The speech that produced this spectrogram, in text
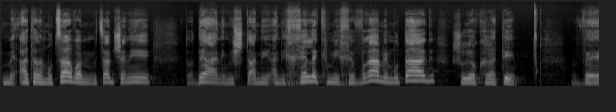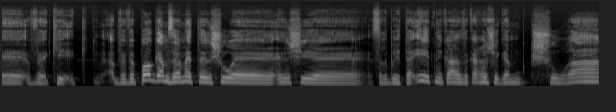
מעט על המוצר, אבל מצד שני, אתה יודע, אני, משת... אני, אני חלק מחברה, ממותג שהוא יוקרתי. ו, ו, כי, ו, ופה גם זה באמת איזשהו, אה, איזושהי אה, סלבריטאית, נקרא לזה ככה, שהיא גם קשורה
